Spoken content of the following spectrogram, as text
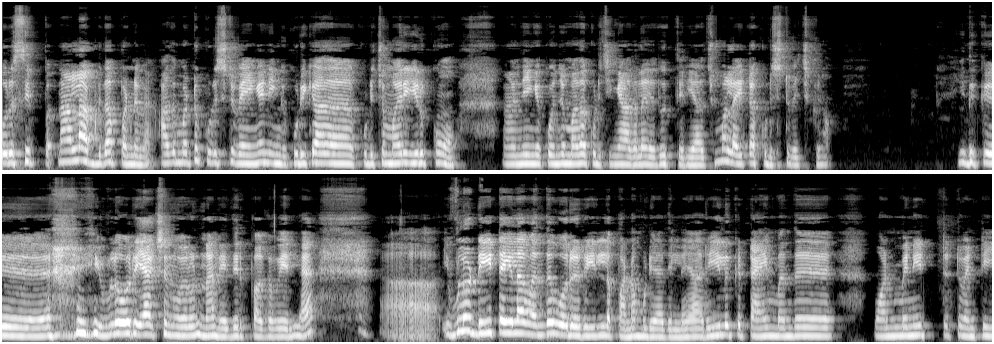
ஒரு சிப் நல்லா அப்படி தான் பண்ணுவேன். அது மட்டும் குடிச்சிட்டு வைங்க. நீங்கள் குடிக்காத குடித்த மாதிரி இருக்கும். நீங்கள் கொஞ்சமாக தான் குடிச்சிங்க. அதெல்லாம் எதுவும் தெரியாது. சும்மா லைட்டாக குடிச்சிட்டு வச்சுக்கலாம். இதுக்கு இவ்வளோ ரியாக்ஷன் வரும்னு நான் எதிர்பார்க்கவே இல்லை. இவ்வளோ டீட்டெயிலாக வந்து ஒரு ரீலில் பண்ண முடியாது இல்லையா? ரீலுக்கு டைம் வந்து one minute twenty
